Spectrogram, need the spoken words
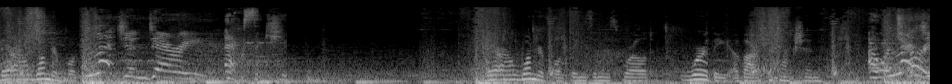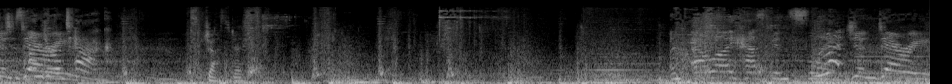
There are wonderful Legendary. Execute. There are wonderful things in this world, worthy of our protection. Our turret is under attack. Justice. An ally has been slain. Legendary.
